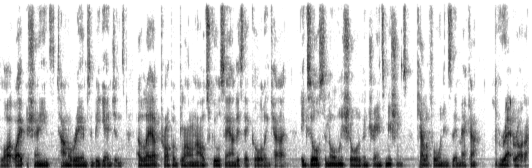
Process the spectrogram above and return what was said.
lightweight machines, tunnel rams, and big engines. A loud, proper, blown old school sound is their calling card. Exhausts are normally shorter than transmissions. Californians their mecca. Rat rodder.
